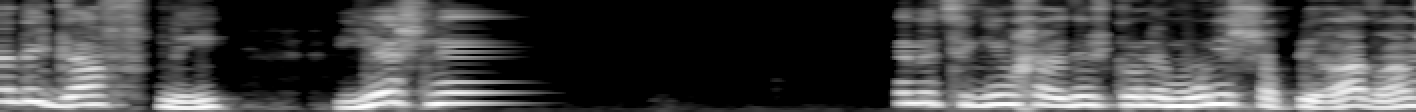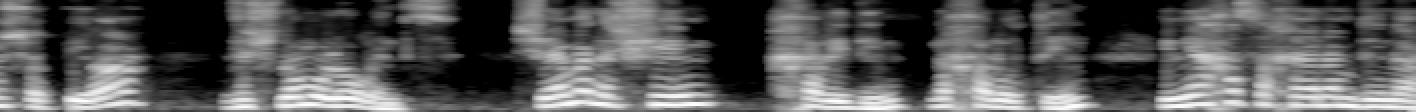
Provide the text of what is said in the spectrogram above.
עד גפני, יש שני נציגים חרדים שקוראים להם מוני שפירא, אברהם שפירא ושלמה לורנץ, שהם אנשים חרדים לחלוטין, עם יחס אחר למדינה.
